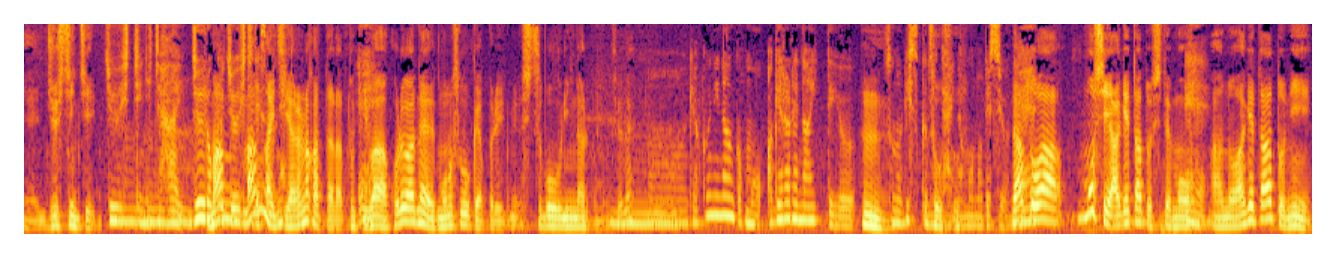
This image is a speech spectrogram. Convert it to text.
えー、17日、17日、はい、16、17です、ね、万が一やらなかったら時は、えー、これはね、ものすごくやっぱり失望売りになると思うんですよね。逆になんかもう、上げられないっていう、うん、そのリスクみたいなものですよね。あとは、もし上げたとしても、えー、あの上げた後に、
